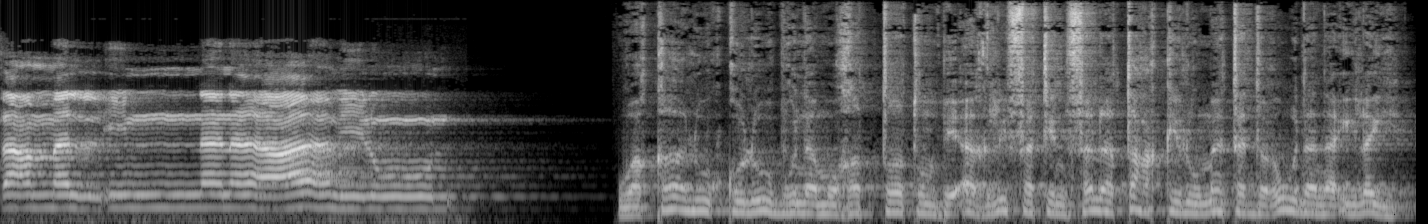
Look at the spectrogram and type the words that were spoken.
فاعمل إننا عاملون. وقالوا قلوبنا مغطاة بأغلفة فلا تعقل ما تدعوننا إليه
